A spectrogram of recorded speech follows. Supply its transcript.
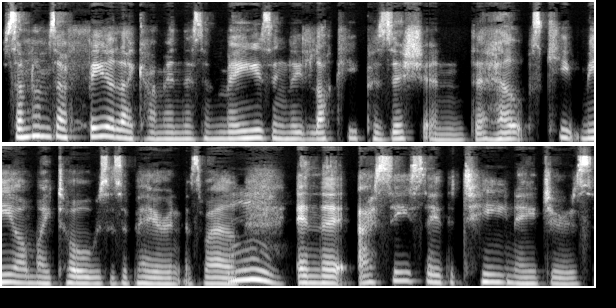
sometimes I feel like I'm in this amazingly lucky position that helps keep me on my toes as a parent as well. Mm. In that I see, say, the teenagers,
